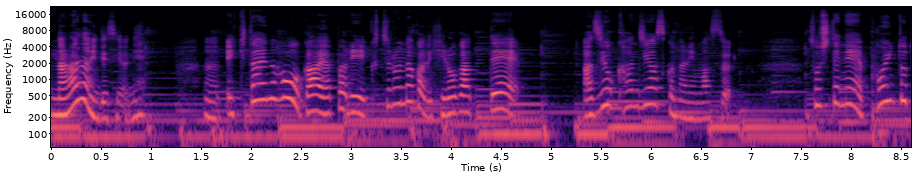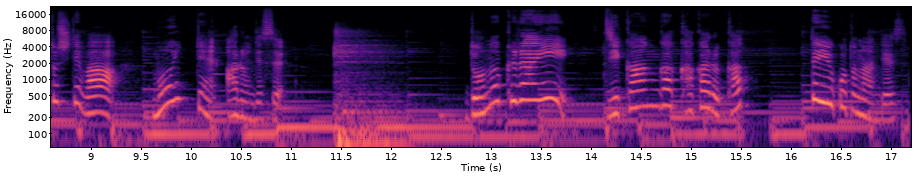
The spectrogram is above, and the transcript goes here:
ならないんですよね、うん、液体の方がやっぱり口の中で広がって味を感じやすくなります。そしてねポイントとしてはもう1点あるんです。どのくらい時間がかかるかっていうことなんです。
